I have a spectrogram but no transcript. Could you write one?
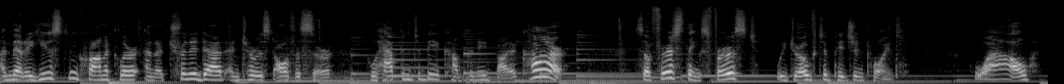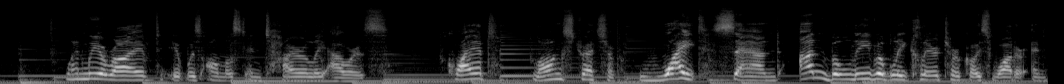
I met a Houston chronicler and a Trinidad and tourist officer who happened to be accompanied by a car. So, first things first, we drove to Pigeon Point. Wow! When we arrived, it was almost entirely ours. Quiet, long stretch of white sand, unbelievably clear turquoise water, and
